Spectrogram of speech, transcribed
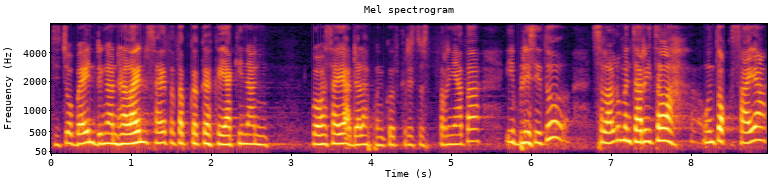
dicobain dengan hal lain, saya tetap kekeh keyakinan bahwa saya adalah pengikut Kristus. Ternyata iblis itu selalu mencari celah untuk saya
